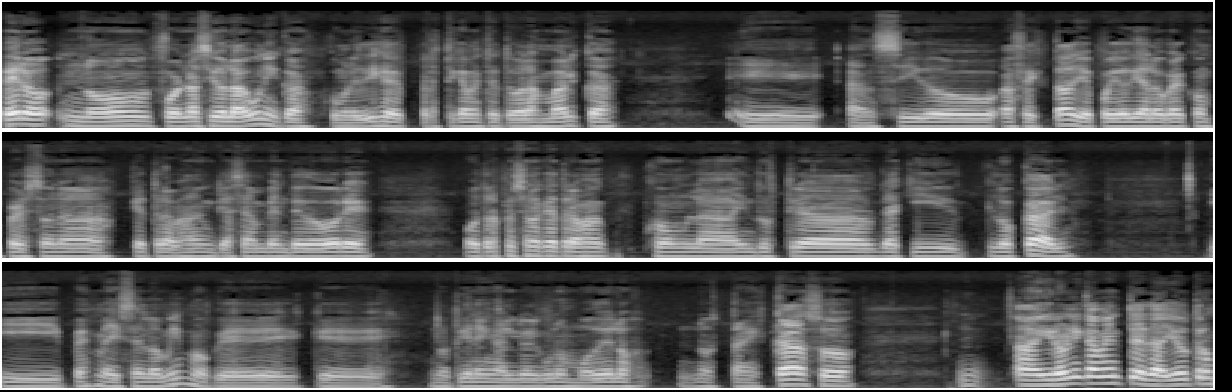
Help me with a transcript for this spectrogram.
Pero no, Ford no ha sido la única. Como le dije, prácticamente todas las marcas eh, han sido afectadas. Yo he podido dialogar con personas que trabajan, ya sean vendedores, otras personas que trabajan con la industria de aquí local. Y pues me dicen lo mismo, que, que no tienen algunos modelos, no están escasos. Ah, irónicamente, hay otros,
